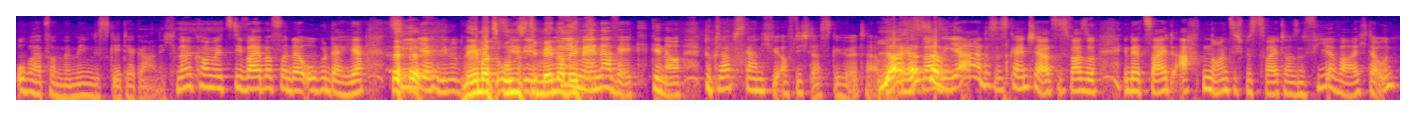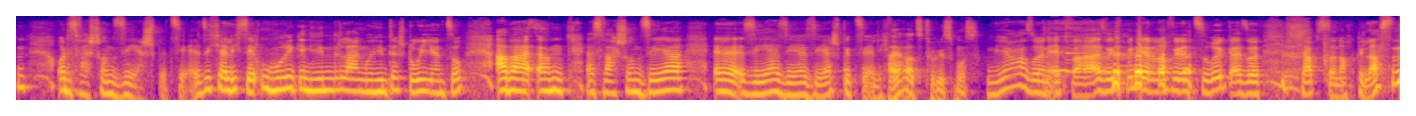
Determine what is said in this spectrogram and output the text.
oberhalb von Memmingen, das geht ja gar nicht. Ne? Kommen jetzt die Weiber von da oben daher, ziehen ja hin und Nehmen wir uns die, die, Männer die weg. Die Männer weg, genau. Du glaubst gar nicht, wie oft ich das gehört habe. Ja, das ernsthaft? So, ja, das ist kein Scherz. Es war so in der Zeit 98 bis 2004 war ich da unten und es war schon sehr speziell. Sicherlich sehr urig in Hindelang und Hinterstui und so, aber ähm, es war schon sehr, äh, sehr, sehr, sehr speziell. Ich Heiratstourismus. ja, so in etwa. Also ich bin ja dann auch wieder zurück, also ich habe es dann auch gelassen,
